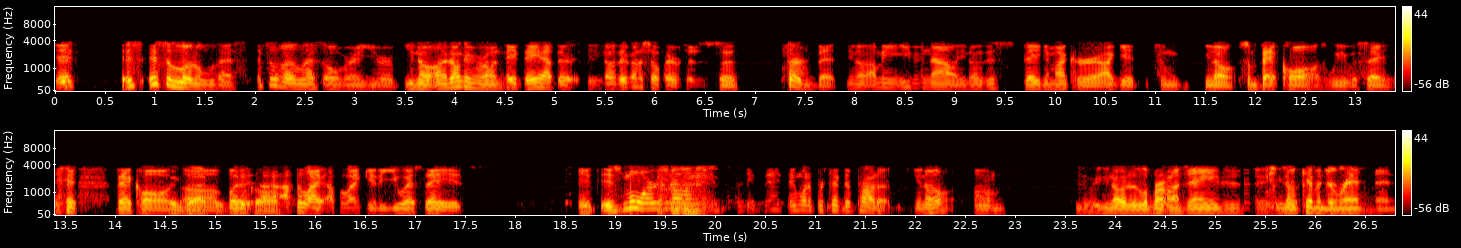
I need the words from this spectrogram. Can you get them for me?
It's it's it's a little less. It's a little less over in Europe. You know, uh, don't get me wrong. They they have their you know they're going to show favoritism to certain vets. You know, I mean even now, you know, this stage in my career, I get some you know some vet calls. We would say vet calls. uh, but vet it, calls. I, I feel like I feel like in the USA, it's it, it's more. You know, what I mean they, they want to protect their product. You know, um, you know the LeBron James, you know Kevin Durant, and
